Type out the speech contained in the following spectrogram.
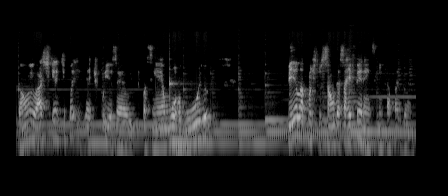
Então eu acho que é tipo, é tipo isso, é tipo assim, é um orgulho pela construção dessa referência que a gente está fazendo.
